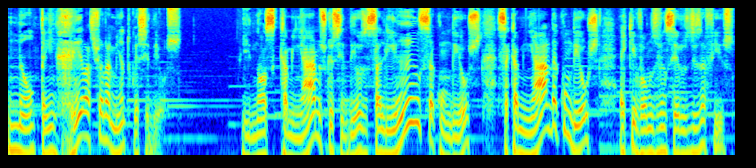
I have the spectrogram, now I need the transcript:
não tem relacionamento com esse Deus. E nós caminharmos com esse Deus, essa aliança com Deus, essa caminhada com Deus, é que vamos vencer os desafios.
